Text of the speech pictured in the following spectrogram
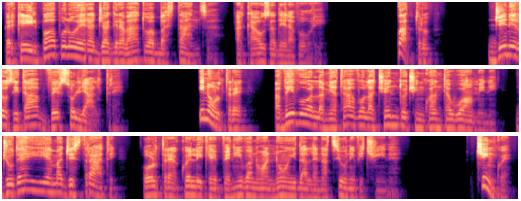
perché il popolo era già gravato abbastanza a causa dei lavori. 4. Generosità verso gli altri. Inoltre, Avevo alla mia tavola 150 uomini, giudei e magistrati, oltre a quelli che venivano a noi dalle nazioni vicine. 5.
